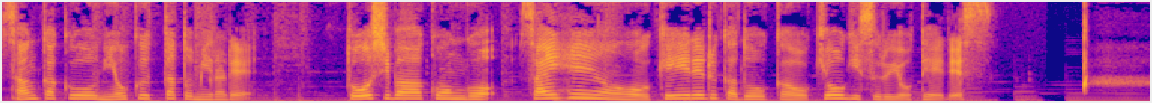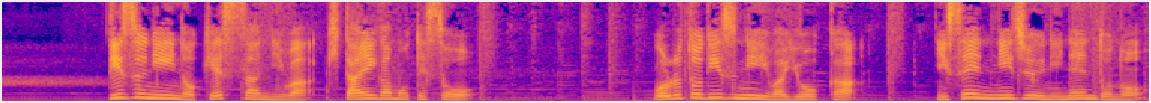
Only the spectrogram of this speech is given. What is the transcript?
参画を見送ったとみられ東芝は今後再編案を受け入れるかどうかを協議する予定です。ディズニーの決算には期待が持てそう。ウォルト・ディズニーは8日、2022年度の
